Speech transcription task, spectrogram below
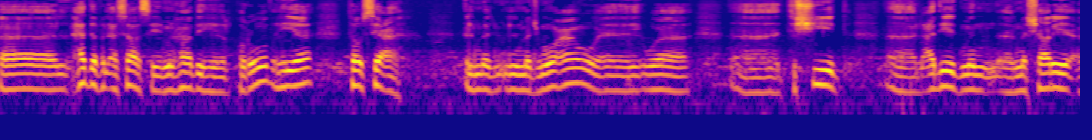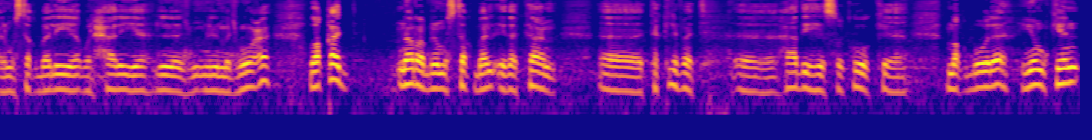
آه، الهدف الأساسي من هذه القروض هي توسعة المجموعة وتشييد آه، العديد من المشاريع المستقبلية والحالية للمجموعة. وقد نرى بالمستقبل إذا كان آه، تكلفة آه، هذه الصكوك مقبولة يمكن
